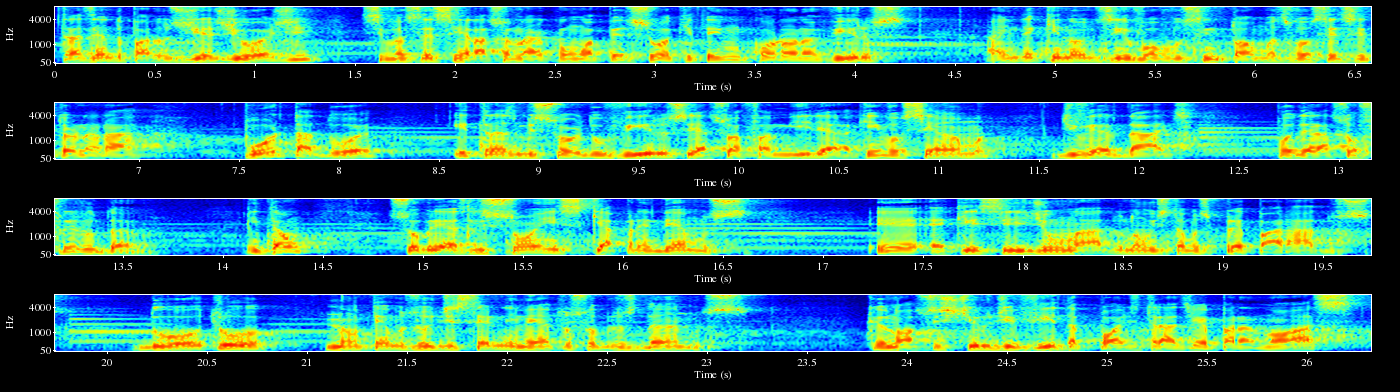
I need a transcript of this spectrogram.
Trazendo para os dias de hoje, se você se relacionar com uma pessoa que tem um coronavírus, ainda que não desenvolva os sintomas, você se tornará portador e transmissor do vírus e a sua família, a quem você ama, de verdade, poderá sofrer o dano. Então, sobre as lições que aprendemos é, é que se de um lado não estamos preparados, do outro não temos o discernimento sobre os danos que o nosso estilo de vida pode trazer para nós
